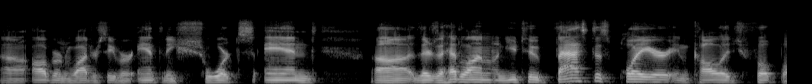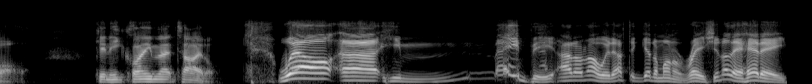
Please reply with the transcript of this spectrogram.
uh, Auburn wide receiver Anthony Schwartz, and – Uh, there's a headline on YouTube: fastest player in college football. Can he claim that title? Well, uh, he may be. I don't know. We'd have to get him on a race. You know, they had a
